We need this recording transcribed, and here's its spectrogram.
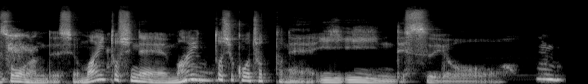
そうなんですよ。毎年ね、毎年こうちょっとね、いい、いいんですよ。うん。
